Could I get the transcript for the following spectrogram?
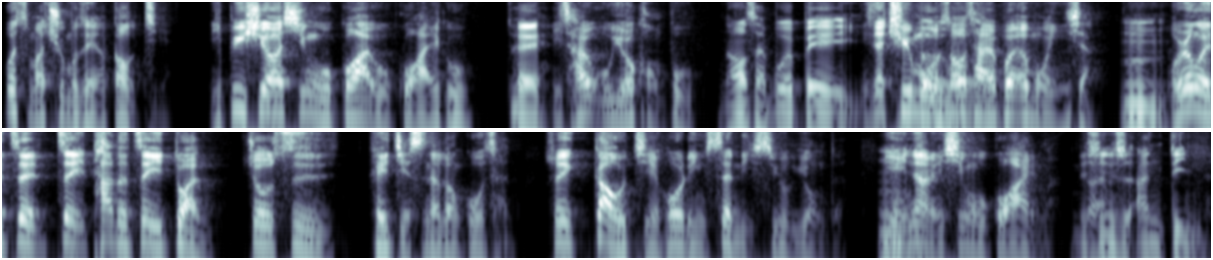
为什么要驱魔真要告解？你必须要心无挂碍，无挂碍故，对。你才会无有恐怖，然后才不会被你在驱魔的时候才会被恶魔。影响。嗯，我认为这这他的这一段就是可以解释那段过程，所以告解或领圣礼是有用的，因为让你心无挂碍嘛，你的心是安定的。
